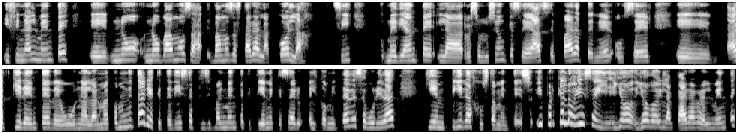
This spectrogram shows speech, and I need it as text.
Y finalmente, eh, no, no vamos a, vamos a estar a la cola ¿sí? Mediante la resolución que se hace para tener o ser eh, adquirente de una alarma comunitaria, que te dice principalmente que tiene que ser el comité de seguridad quien pida justamente eso. ¿Y por qué lo hice? Y yo, yo doy la cara realmente,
